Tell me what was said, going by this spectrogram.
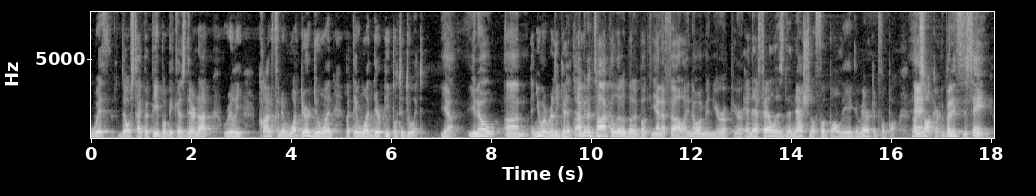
with those type of people because they're not really confident what they're doing, but they want their people to do it. Yeah. You know, um, And you were really good at that. I'm going to talk a little bit about the NFL. I know I'm in Europe here. NFL is the National Football League, American football, not And- soccer. But it's the same.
